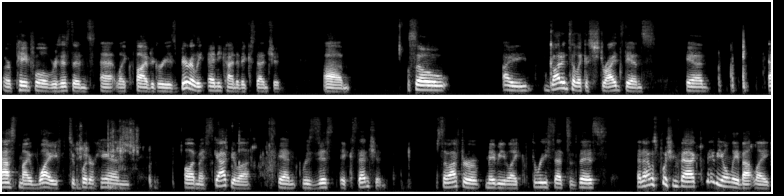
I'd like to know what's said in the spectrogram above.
or painful resistance at like five degrees, barely any kind of extension. Um, so I got into like a stride stance and asked my wife to put her hand on my scapula and resist extension so after maybe like three sets of this, and I was pushing back maybe only about like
